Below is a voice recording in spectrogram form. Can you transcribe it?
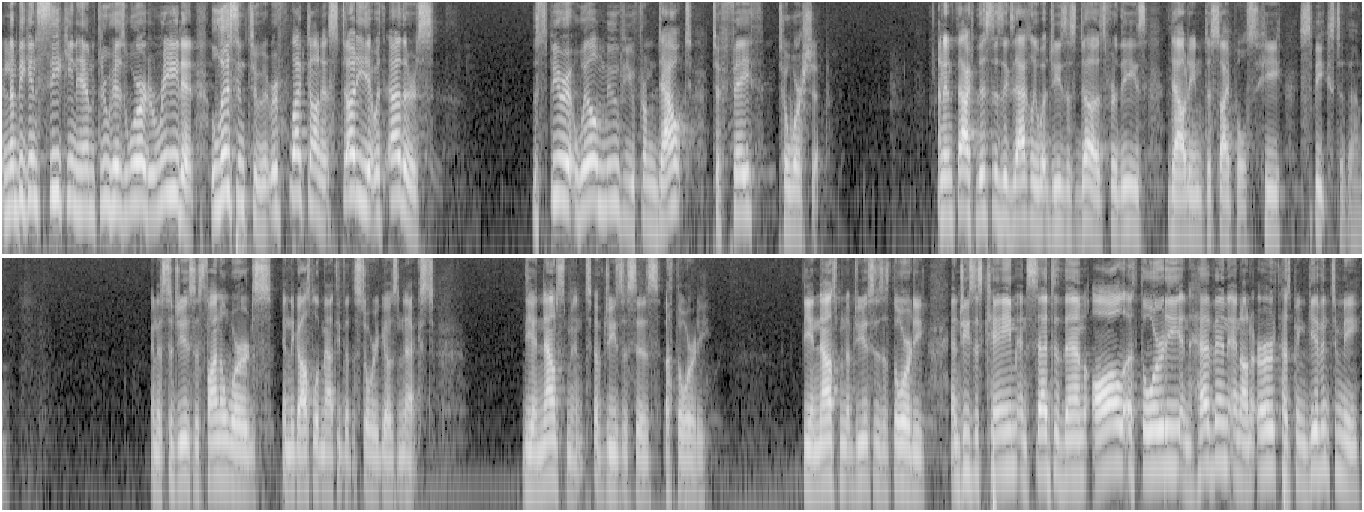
and then begin seeking Him through His Word. Read it, listen to it, reflect on it, study it with others. The Spirit will move you from doubt to faith to worship. And in fact, this is exactly what Jesus does for these doubting disciples. He speaks to them. And it's to Jesus' final words in the Gospel of Matthew that the story goes next the announcement of Jesus' authority the announcement of Jesus' authority. And Jesus came and said to them, All authority in heaven and on earth has been given to me.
